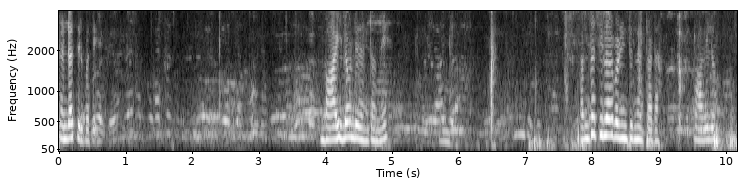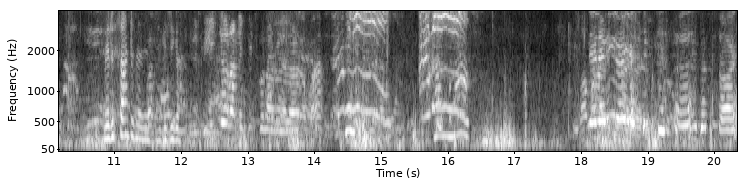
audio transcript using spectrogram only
రెండో తిరుపతి. బావిలో ఉండేదంటుంది అంతా చిల్లర పడి ఉంటుందంట బావిలో? మెరుసా ఉంటుంది గిజిగా జిగిజిగా బీచ్ వాళ్ళని ఇప్పించుకున్నారు కదా అమ్మా. నేను అడిగినా. సారీ.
